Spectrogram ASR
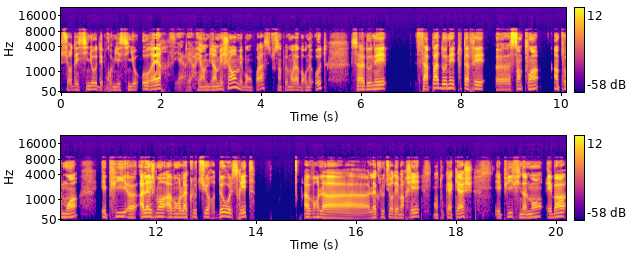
sur des signaux, des premiers signaux horaires. Il n'y a rien de bien méchant, mais bon, voilà, c'est tout simplement la borne haute. Ça a donné, ça n'a pas donné tout à fait euh, 100 points, un peu moins. Et puis, euh, allègement avant la clôture de Wall Street, avant la, la clôture des marchés, en tout cas cash. Et puis finalement, eh ben,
